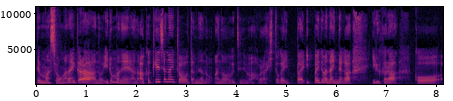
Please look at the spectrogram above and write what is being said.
でもまあしょうがないからあの色もねあの赤系じゃないとダメなの。あのうちにはほら人がいっぱいいっぱいではないんだがいるからこう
